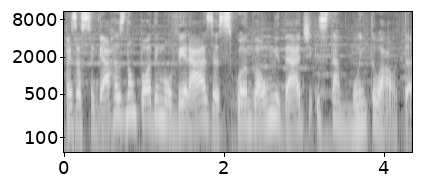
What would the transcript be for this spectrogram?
mas as cigarras não podem mover asas quando a umidade está muito alta.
